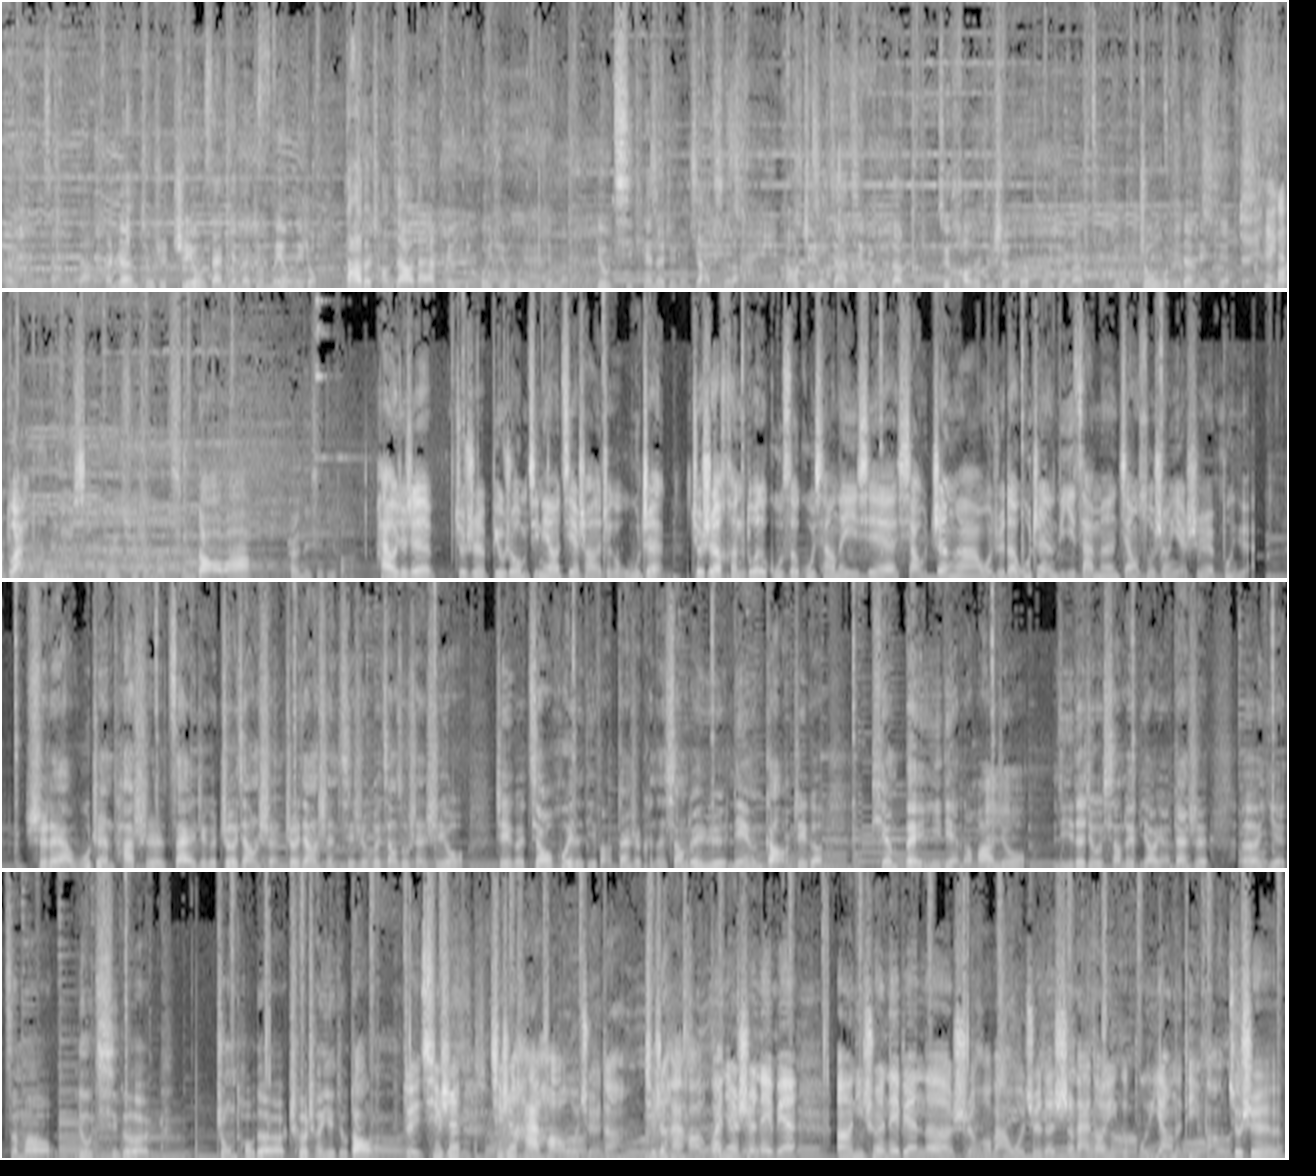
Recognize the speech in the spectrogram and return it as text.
还有什么三天假，反正就是只有三天的，就没有那种大的长假，大家可以一回去就回去这么六七天的这种假期了。然后这种假期，我觉得最好的就是和同学们在这个周围的那些对来个短途旅行，对，去什么青岛啊，还有哪些地方？还有这些，就是比如说我们今天要介绍的这个乌镇，就是很多的古色古香的一些小镇啊。我觉得乌镇离咱们江苏省也是不远。是的呀，乌镇它是在这个浙江省，浙江省其实和江苏省是有这个交汇的地方，但是可能相对于连云港这个偏北一点的话，就离得就相对比较远，但是呃也这么六七个钟头的车程也就到了。对，其实其实还好，我觉得其实还好，关键是那边，嗯，你去了那边的时候吧，我觉得是来到一个不一样的地方，就是。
